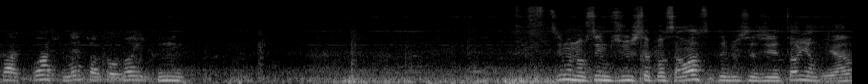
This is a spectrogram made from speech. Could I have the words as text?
quatro passos, né? Só com dois. hum. Sim, mas nós temos vista passar lá, só temos vista giratória. Já.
